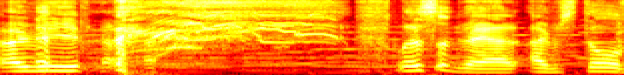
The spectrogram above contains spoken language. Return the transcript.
I mean, listen, man. I'm still.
